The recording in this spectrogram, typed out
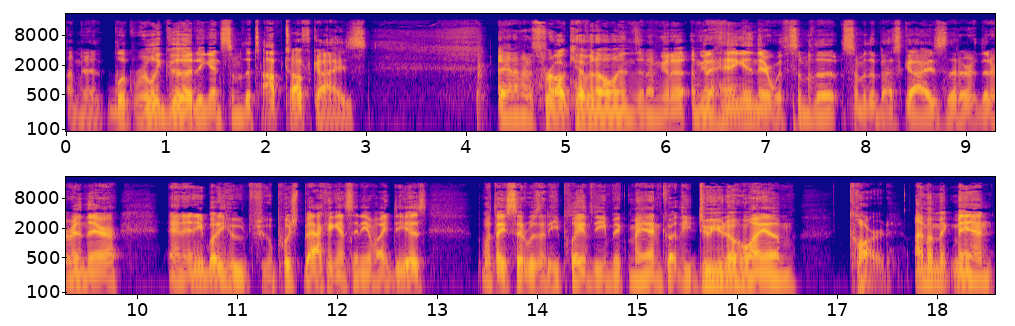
I'm to look really good against some of the top tough guys. And I'm going to throw out Kevin Owens and I'm going to I'm to hang in there with some of the some of the best guys that are that are in there and anybody who who pushed back against any of ideas what they said was that he played the McMahon card, the do you know who I am card. I'm a McMahon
